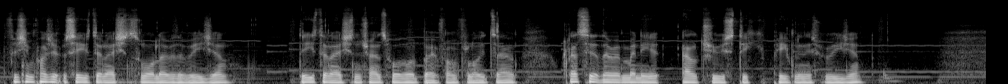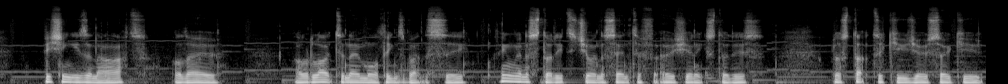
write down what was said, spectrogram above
The fishing project receives donations from all over the region. These donations transport by boat from Floydtown. Glad to see that there are many altruistic people in this region. Fishing is an art, although I would like to know more things about the sea. I think I'm going to study to join the Centre for Oceanic Studies. Plus, Dr. Cujo so cute.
